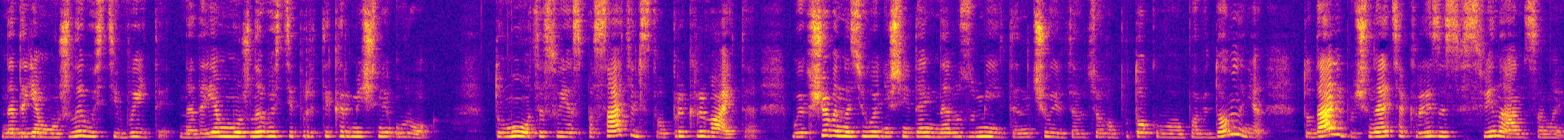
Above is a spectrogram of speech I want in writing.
не даємо можливості вийти, не даємо можливості пройти кармічний урок. Тому це своє спасательство прикривайте. Бо якщо ви на сьогоднішній день не розумієте, не чуєте цього потокового повідомлення, то далі почнеться кризис з фінансами.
